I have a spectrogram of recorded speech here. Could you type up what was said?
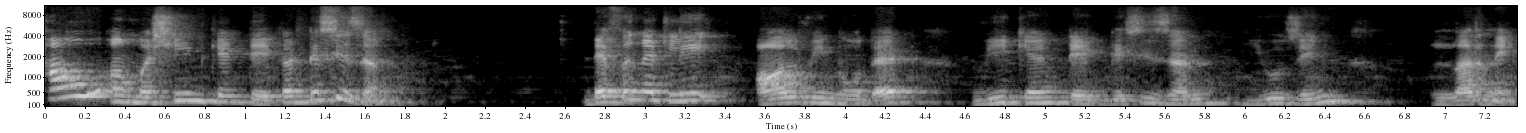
How a machine can take a decision? Definitely, all we know that we can take decision using learning.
